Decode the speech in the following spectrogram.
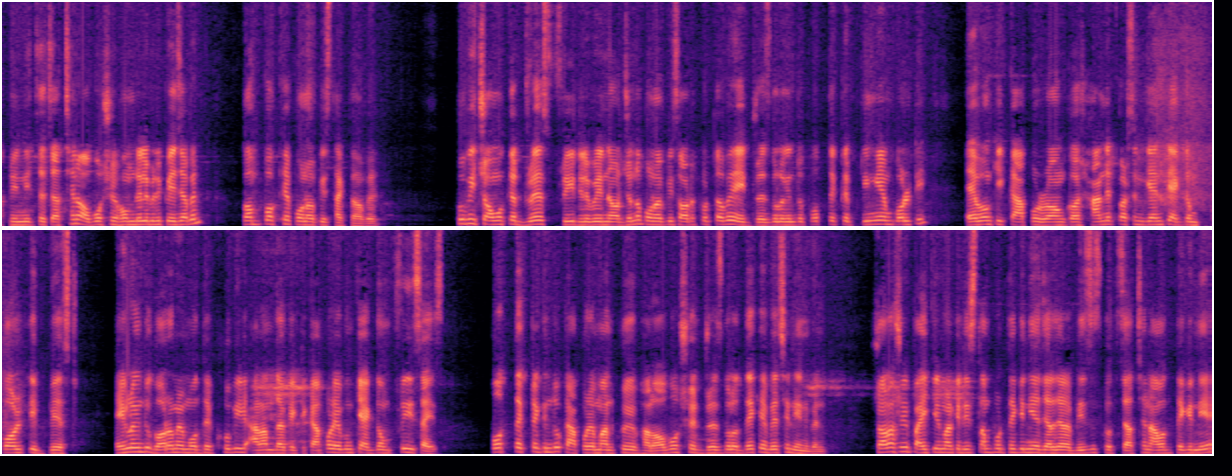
আপনি নিতে চাচ্ছেন, অবশ্যই হোম ডেলিভারি পেয়ে যাবেন। কমপক্ষে পনেরো পিস থাকতে হবে। খুবই চমকের ড্রেস ফ্রি ডেলিভারি নেওয়ার জন্য পনেরো পিস অর্ডার করতে হবে। এই ড্রেসগুলো কিন্তু প্রত্যেকটা প্রিমিয়াম কোয়ালিটি এবং কি কাপড়, রং, কস হান্ড্রেড পার্সেন্ট গ্যারান্টি একদম কোয়ালিটি বেস্ট এগুলো কিন্তু গরমের মধ্যে খুবই আরামদায়ক একটি কাপড় এবং কি একদম ফ্রি সাইজ প্রত্যেকটা কিন্তু কাপড়ের মান খুবই ভালো। অবশ্যই ড্রেসগুলো দেখে বেছে নিয়ে নেবেন। সরাসরি পাইকির মার্কেট ইসলামপুর থেকে নিয়ে যারা যারা বিজনেস করতে চাচ্ছেন, আমাদের থেকে নিয়ে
